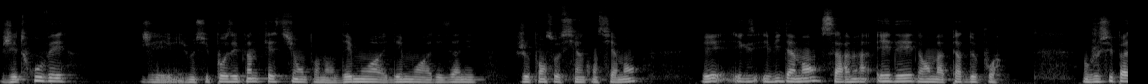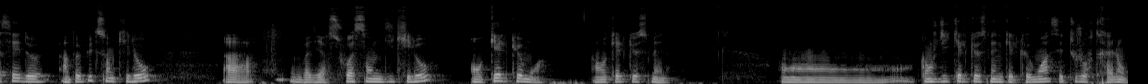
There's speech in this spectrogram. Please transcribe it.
J'ai trouvé, je me suis posé plein de questions pendant des mois et des mois, des années, je pense aussi inconsciemment, et évidemment, ça m'a aidé dans ma perte de poids. Donc je suis passé de un peu plus de 100 kg à, on va dire, 70 kg en quelques mois, en quelques semaines. En... Quand je dis quelques semaines, quelques mois, c'est toujours très long.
